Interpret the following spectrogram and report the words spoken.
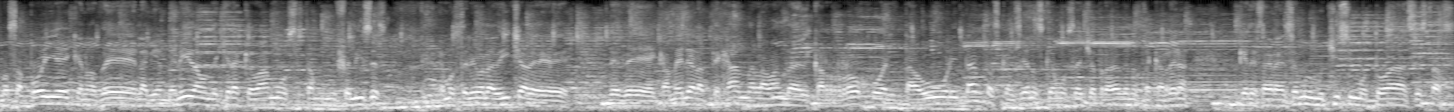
nos apoye que nos dé la bienvenida donde quiera que vamos. Estamos muy felices. Hemos tenido la dicha de, Camelia La Tejana, la banda del Carro Rojo, el Taur y tantas canciones que hemos hecho a través de nuestra carrera que les agradecemos muchísimo todas estas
